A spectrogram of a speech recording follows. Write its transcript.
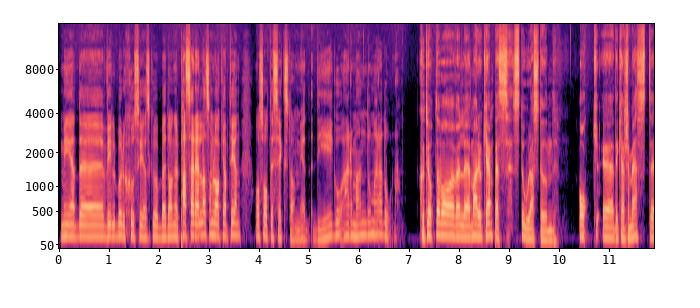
med eh, Wilbur Josés gubbe Daniel Passarella som lagkapten och så 86 då med Diego Armando Maradona. 78 var väl eh, Mario Kempes stora stund och eh, det kanske mest eh,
